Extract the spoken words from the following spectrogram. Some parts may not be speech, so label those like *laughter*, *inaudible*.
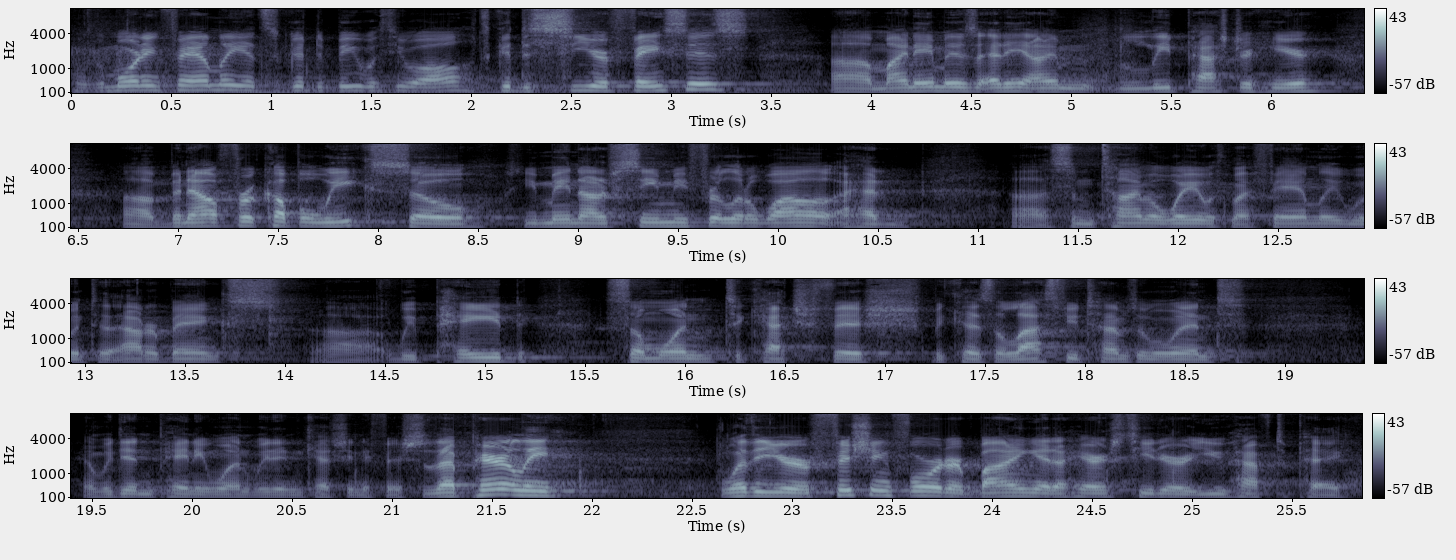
Well, good morning, family. It's good to be with you all. It's good to see your faces. Uh, my name is Eddy. I'm the lead pastor here. Uh, been out for a couple weeks, so you may not have seen me for a little while. I had uh, some time away with my family. We went to the Outer Banks. Uh, we paid someone to catch fish because the last few times we went and we didn't pay anyone, we didn't catch any fish. So that apparently, whether you're fishing for it or buying it at Harris Teeter, you have to pay.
